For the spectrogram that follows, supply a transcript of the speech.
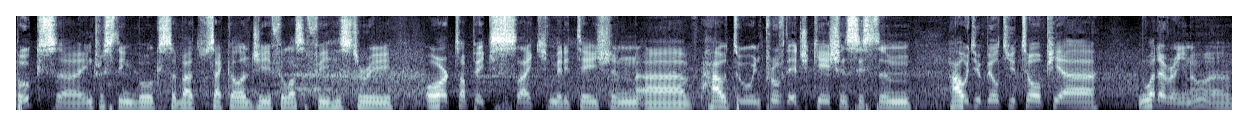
books uh, interesting books about psychology philosophy history or topics like meditation uh, how to improve the education system how do you build utopia whatever you know uh,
